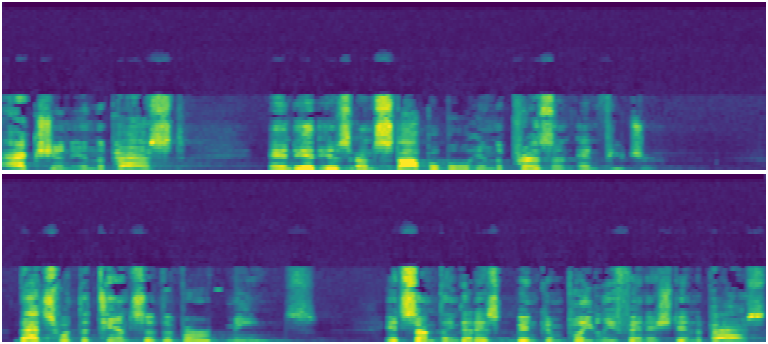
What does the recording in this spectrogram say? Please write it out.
action in the past, and it is unstoppable in the present and future. That's what the tense of the verb means. It's something that has been completely finished in the past,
